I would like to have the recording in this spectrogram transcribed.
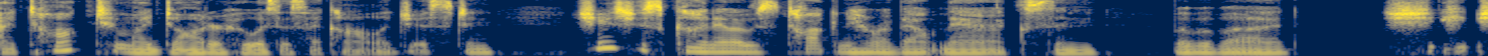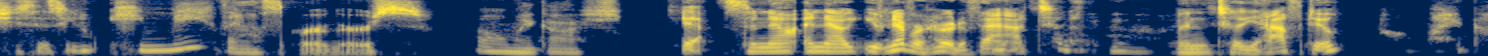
I talked to my daughter who is a psychologist, and she was just kind of, I was talking to her about Max and blah, blah, blah. She, she says, you know, he may have Asperger's. Oh my gosh. Yeah. So now, and now you've never heard of that until you have to. Oh my gosh.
